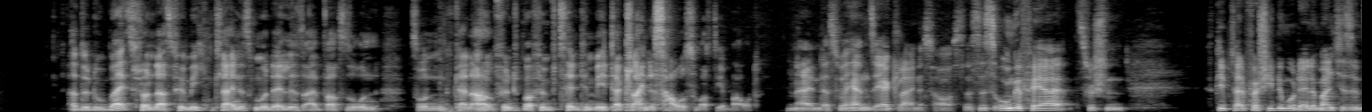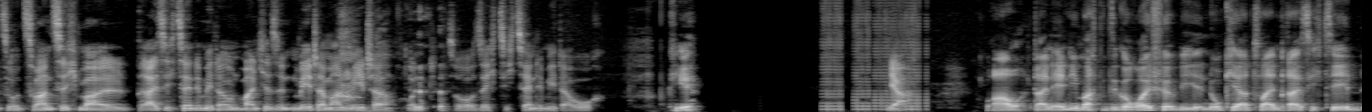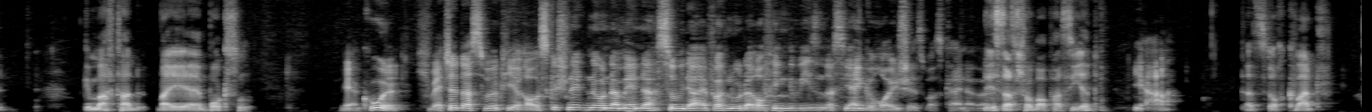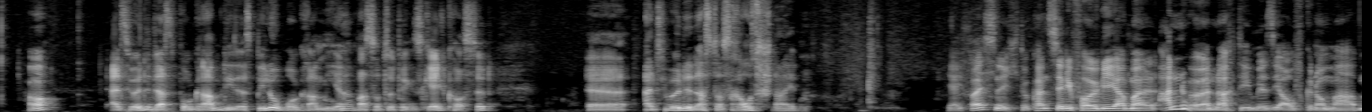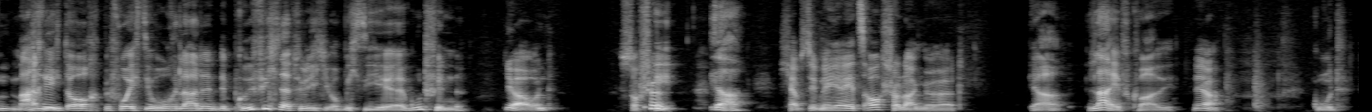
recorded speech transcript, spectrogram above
Also du weißt schon, dass für mich ein kleines Modell ist einfach so ein, so ein, keine Ahnung, 5 mal 5 Zentimeter kleines Haus, was ihr baut. Nein, das wäre ein sehr kleines Haus. Das ist ungefähr zwischen, es gibt halt verschiedene Modelle, manche sind so 20 mal 30 Zentimeter und manche sind ein Meter mal ein Meter und so 60 Zentimeter hoch. Okay. Ja, Wow, dein Handy macht diese Geräusche, wie Nokia 3210 gemacht hat bei äh, Boxen. Ja, cool. Ich wette, das wird hier rausgeschnitten und am Ende hast du wieder einfach nur darauf hingewiesen, dass hier ein Geräusch ist, was keiner hört. Ist das schon mal passiert? Ja. Das ist doch Quatsch. Oh, Als würde das Programm, dieses Billo-Programm hier, was uns übrigens Geld kostet, äh, als würde das das rausschneiden. ja, ich weiß nicht. Du kannst dir die Folge ja mal anhören, nachdem wir sie aufgenommen haben. Mache ich doch, bevor ich sie hochlade, prüfe ich natürlich, ob ich sie äh, gut finde. Ja, und? Ist doch schön. Ja, Ich habe sie mir ja jetzt auch schon angehört. ja, live quasi. Ja. Gut.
